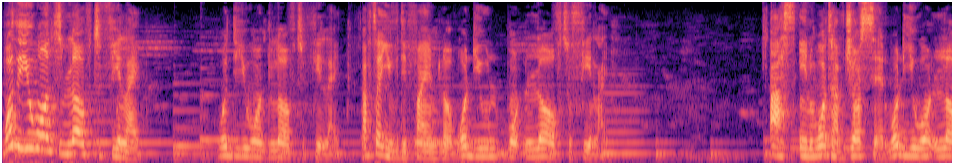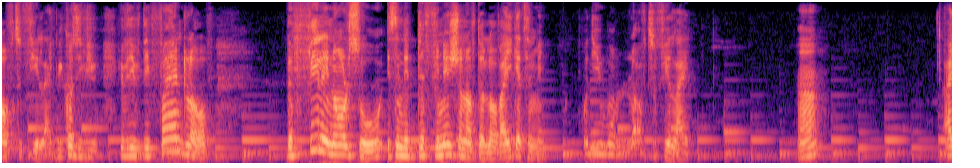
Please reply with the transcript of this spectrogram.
What do you want love to feel like? What do you want love to feel like? After you've defined love, what do you want love to feel like? As in what I've just said, what do you want love to feel like? Because if you if you've defined love, the feeling also is in the definition of the love. Are you getting me? What do you want love to feel like? Huh? Are,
